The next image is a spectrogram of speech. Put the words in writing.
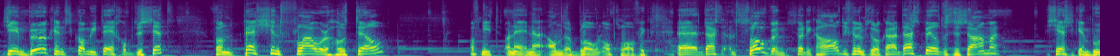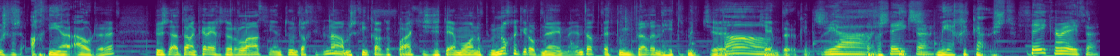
Jane Birkins kwam hij tegen op de set van Passion Flower Hotel. Of niet? Oh nee, een ander. Blown op, geloof ik. Eh, daar slogan. Sorry, ik haal al die films door elkaar. Daar speelden ze samen. Jessica en Bush was 18 jaar ouder. Hè? Dus uiteindelijk kregen ze een relatie. En toen dacht hij van... Nou, misschien kan ik het plaatje Zetem One Blue nog een keer opnemen. En dat werd toen wel een hit met eh, Oh. Jane Birkins. Ja, dat was zeker. iets meer gekuist. Zeker weten.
